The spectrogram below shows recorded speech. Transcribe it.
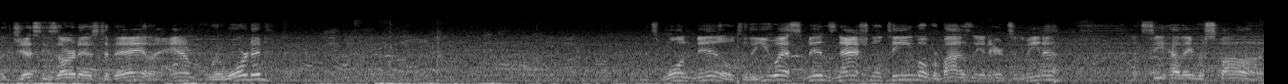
With Gyasi Zardes today, and I am rewarded. 1-0 to the U.S. men's national team over Bosnia and Herzegovina. Let's see how they respond.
